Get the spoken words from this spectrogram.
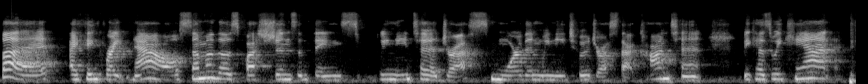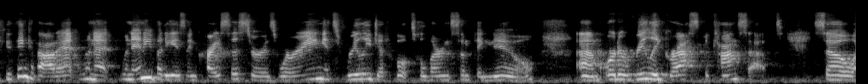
but I think right now, some of those questions and things we need to address more than we need to address that content because we can't, if you think about it, when it when anybody is in crisis or is worrying, it's really difficult to learn something new um, or to really grasp a concept. So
